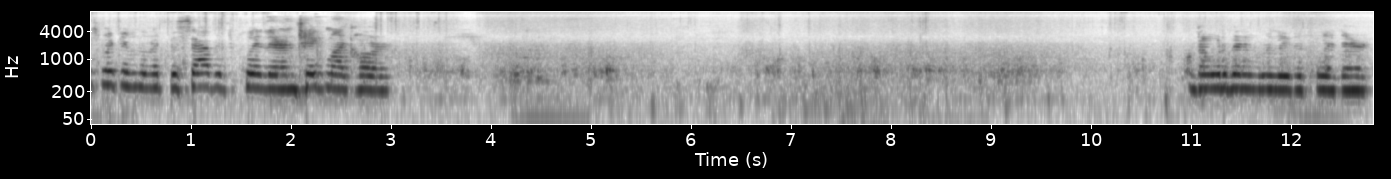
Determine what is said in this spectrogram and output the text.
Expecting like the savage play there and take my car. That would have been a really good play there.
